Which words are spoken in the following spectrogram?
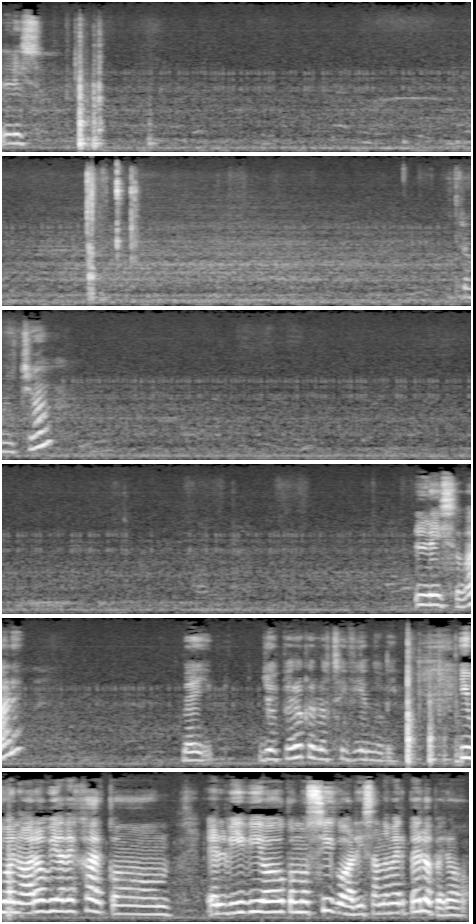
Liso. Otro mechón. Liso, ¿vale? ¿Veis? Yo espero que lo estéis viendo bien. Y bueno, ahora os voy a dejar con el vídeo como sigo alisándome el pelo, pero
